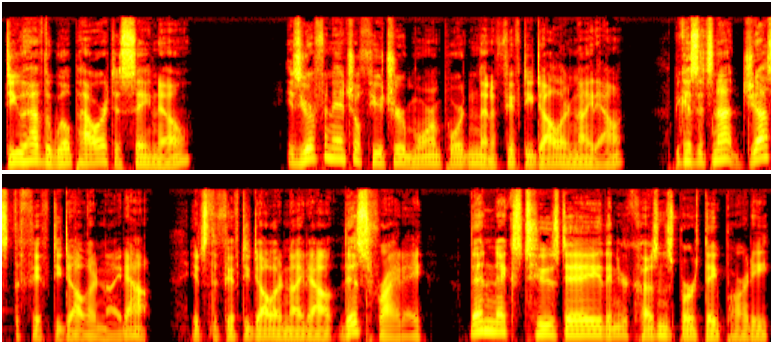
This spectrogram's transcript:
Do you have the willpower to say no? Is your financial future more important than a $50 night out? Because it's not just the $50 night out. It's the $50 night out this Friday, then next Tuesday, then your cousin's birthday party,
